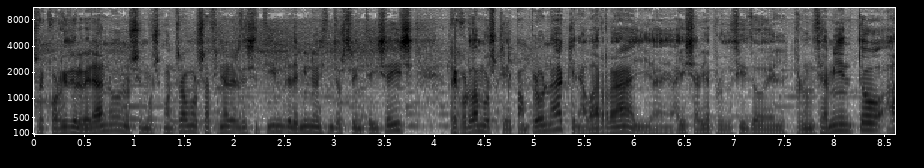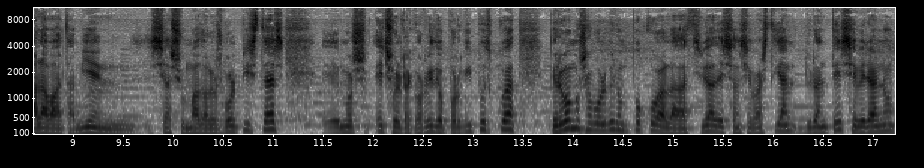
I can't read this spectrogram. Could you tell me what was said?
Hemos recorrido el verano, nos encontramos a finales de septiembre de 1936. Recordamos que Pamplona, que Navarra, y ahí se había producido el pronunciamiento, Álava también se ha sumado a los golpistas. Hemos hecho el recorrido por Guipúzcoa, pero vamos a volver un poco a la ciudad de San Sebastián durante ese verano,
